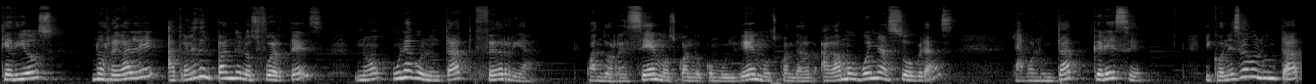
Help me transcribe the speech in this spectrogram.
Que Dios nos regale a través del pan de los fuertes, ¿no? Una voluntad férrea. Cuando recemos, cuando comulguemos, cuando hagamos buenas obras, la voluntad crece. Y con esa voluntad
